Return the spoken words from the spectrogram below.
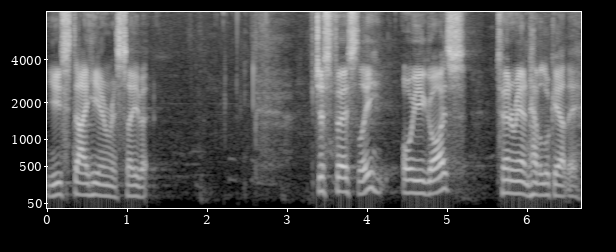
You stay here and receive it. Just firstly, all you guys, turn around and have a look out there.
